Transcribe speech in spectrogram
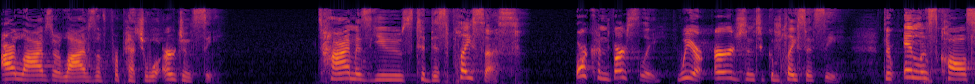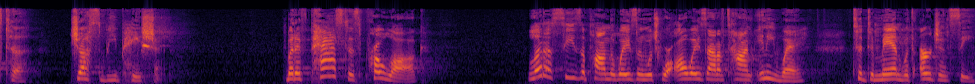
Our lives are lives of perpetual urgency. Time is used to displace us, or conversely, we are urged into complacency through endless calls to just be patient. But if past is prologue, let us seize upon the ways in which we're always out of time anyway to demand with urgency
